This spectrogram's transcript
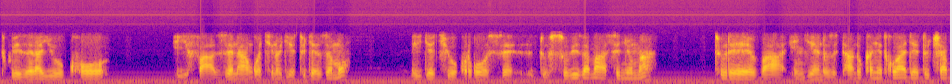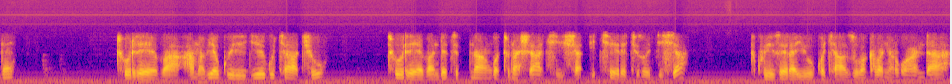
twizera yuko iyi faze nangwa kino gihe tugezemo ni igihe cy'uko rwose dusubiza amaso inyuma tureba ingendo zitandukanye twagiye ducamo tureba amabi yagwiriye igihugu cyacu tureba ndetse nangwa tunashakisha icyerekezo gishya twizera yuko cyazubaka abanyarwanda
